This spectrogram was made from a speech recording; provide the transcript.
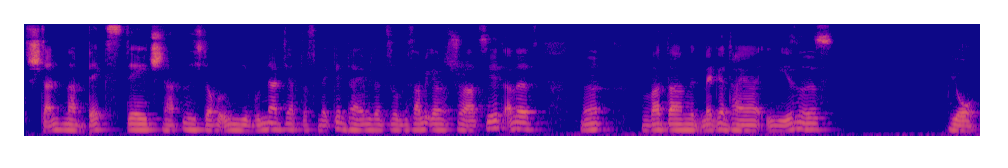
standen da Backstage, hatten sich doch irgendwie gewundert, ihr habt das McIntyre wieder zurück. Das habe ich ja schon erzählt, alles. Ne? was da mit McIntyre gewesen ist. Jo,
